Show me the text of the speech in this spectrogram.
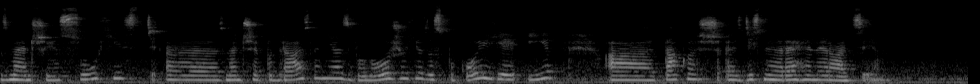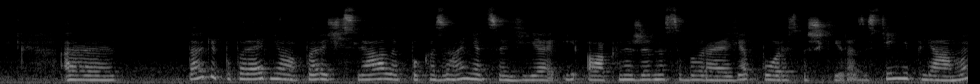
зменшує сухість, е, зменшує подразнення, зволожує, заспокоює і також здійснює регенерацію. Е, так як попередньо перечисляли показання, це є і акне, жирна себорея, пориста шкіра, застійні плями,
